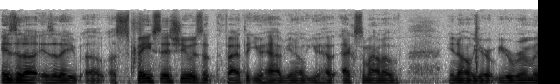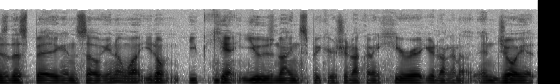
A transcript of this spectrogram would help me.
Is it a is it a, a, space issue? Is it the fact that you have you know you have X amount of you know your your room is this big, and so you know what you don't you can't use nine speakers. You're not going to hear it. You're not going to enjoy it.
